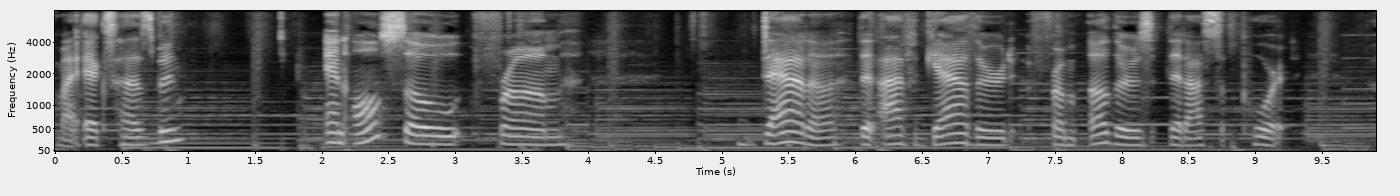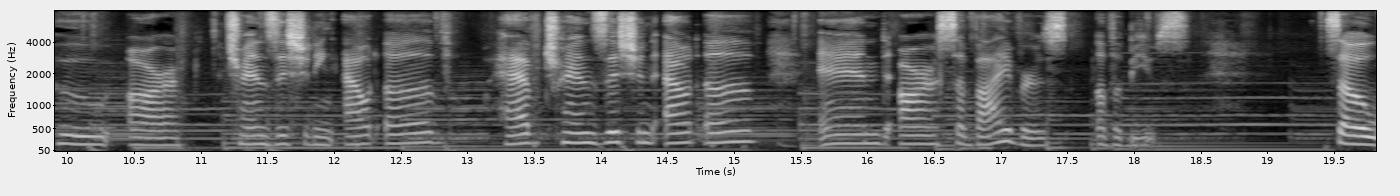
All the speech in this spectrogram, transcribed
my ex husband, and also from data that I've gathered from others that I support who are transitioning out of have transitioned out of and are survivors of abuse. So,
